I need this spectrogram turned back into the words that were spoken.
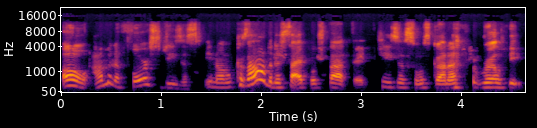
oh, I'm going to force Jesus, you know, because all the disciples thought that Jesus was going to really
